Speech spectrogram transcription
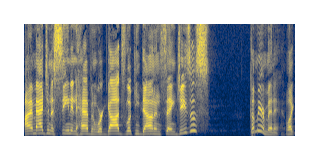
I imagine a scene in heaven where God's looking down and saying, Jesus, come here a minute. Like,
